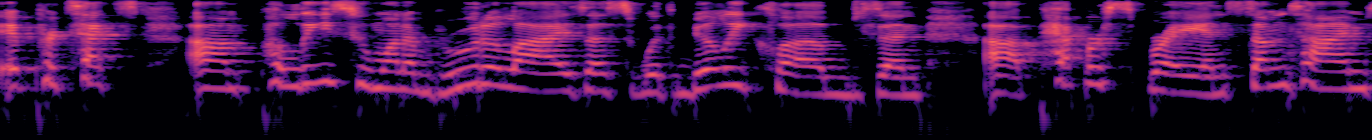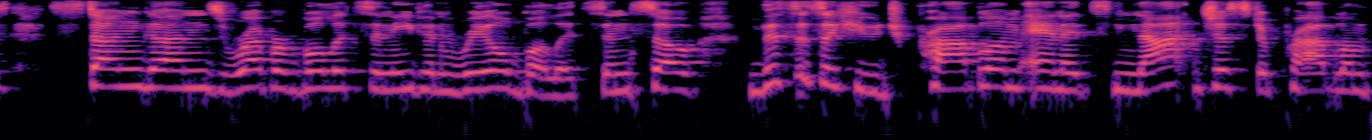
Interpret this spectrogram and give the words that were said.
It protects um, police who want to brutalize us with billy clubs and uh, pepper spray and sometimes stun guns, rubber bullets, and even real bullets. And so this is a huge problem, and it's not just a problem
